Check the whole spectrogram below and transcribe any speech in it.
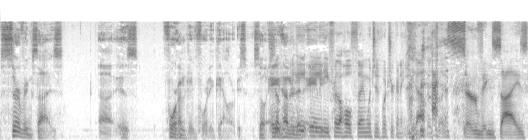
serving size uh, is 440 calories. So, So 880. 880 for the whole thing, which is what you're going to eat, obviously. Serving size.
